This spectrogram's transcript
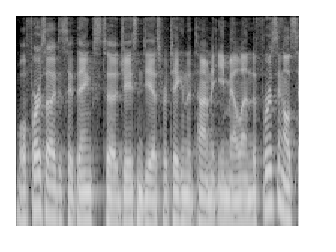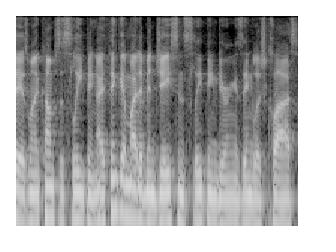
Well, first I'd like to say thanks to Jason Diaz for taking the time to email in. The first thing I'll say is when it comes to sleeping, I think it might have been Jason sleeping during his English class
